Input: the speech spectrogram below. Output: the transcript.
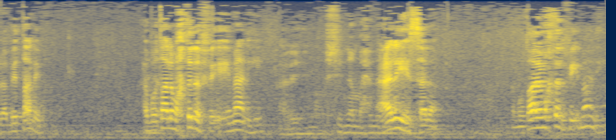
أبي طالب. أبو طالب مختلف في إيمانه. سيدنا محمد عليه السلام. أبو طالب مختلف في إيمانه.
